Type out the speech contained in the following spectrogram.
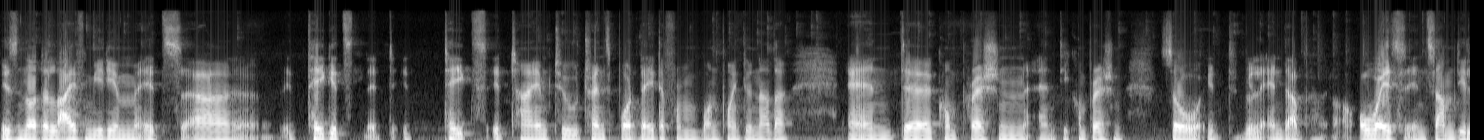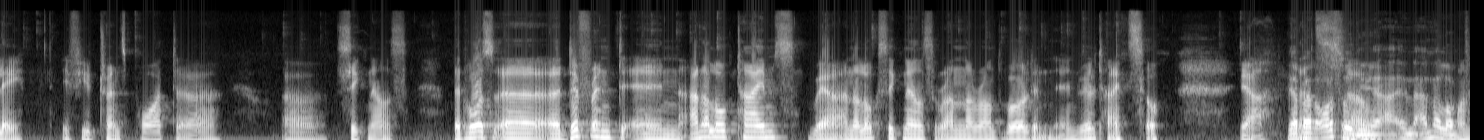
is not a live medium. It's uh, it take its it, it takes it time to transport data from one point to another, and uh, compression and decompression. So it will end up always in some delay if you transport uh, uh, signals. That was uh, different in analog times, where analog signals run around the world in, in real time. So, yeah. Yeah, but also the, uh, in analog times,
